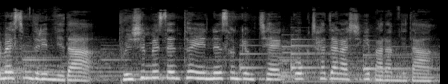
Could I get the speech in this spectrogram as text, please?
안내 말씀드립니다. 분실물 센터에 있는 성경책 꼭 찾아가시기 바랍니다.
